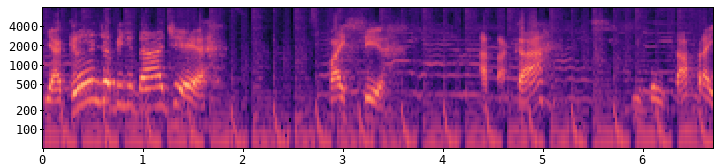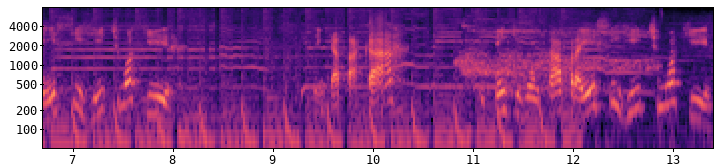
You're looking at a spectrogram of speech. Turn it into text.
E a grande habilidade é vai ser atacar e voltar para esse ritmo aqui. Tem que atacar e tem que voltar para esse ritmo aqui.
